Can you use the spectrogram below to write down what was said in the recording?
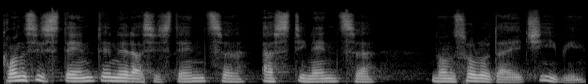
consistente nell'assistenza, astinenza non solo dai cibi,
